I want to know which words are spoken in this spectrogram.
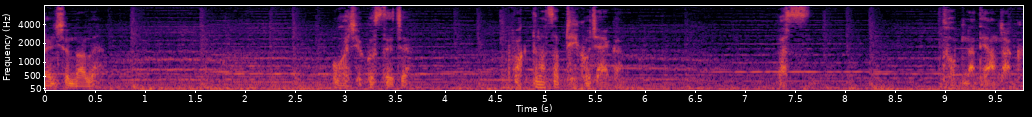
टेंशन ना ले वो अजय गुस्से च है। वक्त ना सब ठीक हो जाएगा बस तू अपना ध्यान रख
